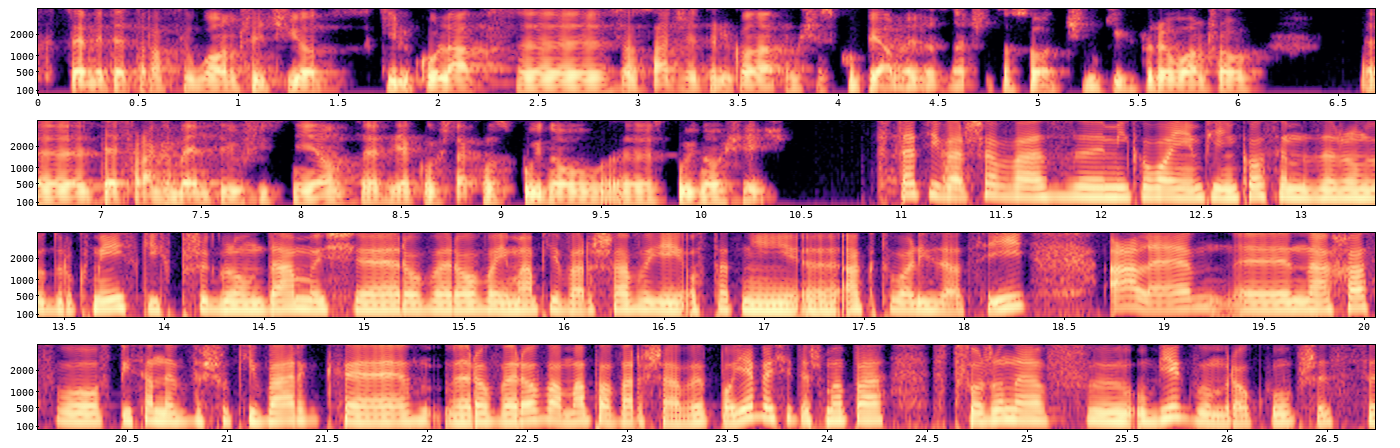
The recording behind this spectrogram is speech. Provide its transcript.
chcemy te trasy łączyć i od kilku lat e, w zasadzie tylko na tym się skupiamy. To znaczy, to są odcinki, które łączą e, te fragmenty już istniejące w jakąś taką spójną, e, spójną sieć. W stacji Warszawa z Mikołajem Pieńkosem z Zarządu Dróg Miejskich przyglądamy się rowerowej mapie Warszawy, jej ostatniej e, aktualizacji, ale e, na hasło wpisane w wyszukiwarkę rowerowa mapa Warszawy pojawia się też mapa stworzona w ubiegłym roku przez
